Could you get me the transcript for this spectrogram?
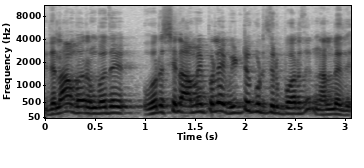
இதெல்லாம் வரும்போது ஒரு சில அமைப்பில் விட்டு கொடுத்துட்டு போகிறது நல்லது.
